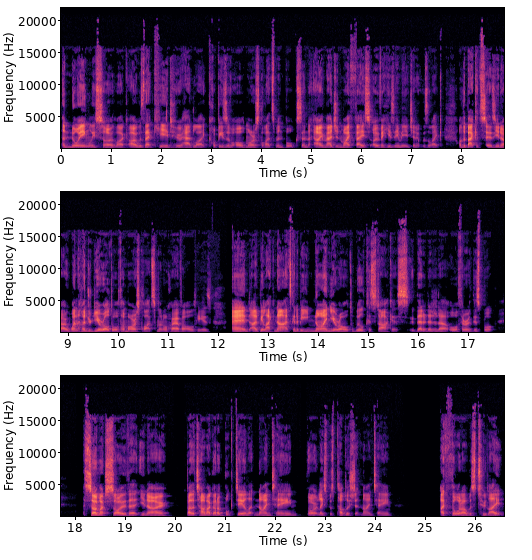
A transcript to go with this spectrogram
annoyingly so. Like I was that kid who had like copies of old Morris Gleitzman books, and I imagined my face over his image, and it was like on the back it says, you know, 100 year old author Morris Gleitzman or however old he is, and I'd be like, nah, it's going to be nine year old Will Kostakis, da da da da, author of this book. So much so that you know, by the time I got a book deal at 19, or at least was published at 19, I thought I was too late.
